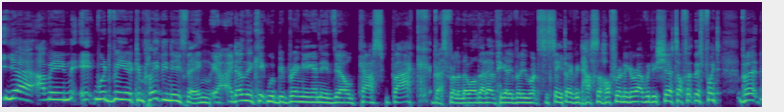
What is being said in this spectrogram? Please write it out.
Yeah, I mean, it would be a completely new thing. I don't think it would be bringing any of the old cast back. Best film in the world. I don't think anybody wants to see David Hasselhoff running around with his shirt off at this point. But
